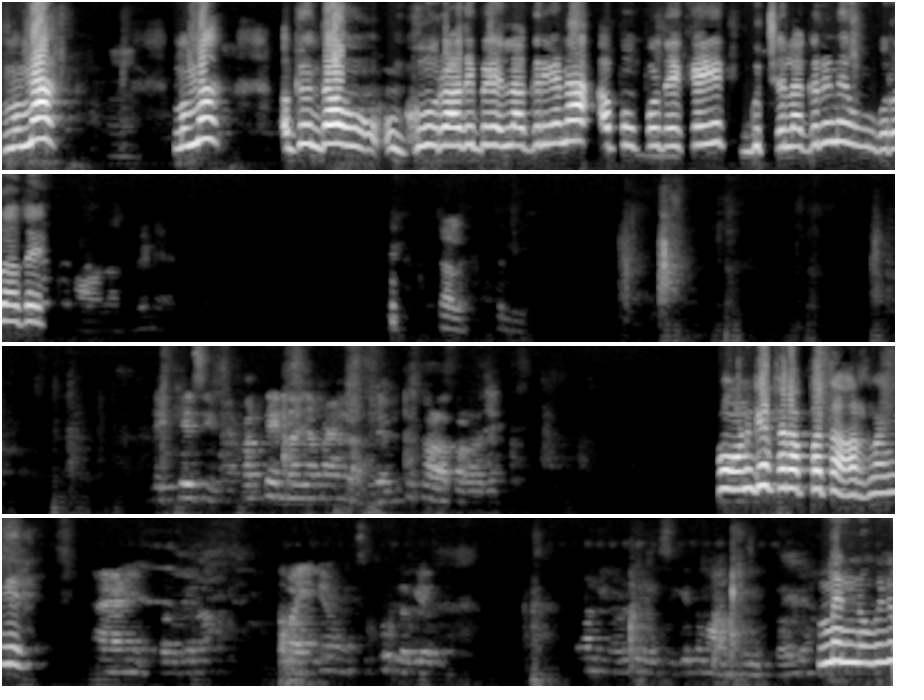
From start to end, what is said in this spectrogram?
ਮੰਮਾ ਮੰਮਾ ਅਗੰਦਾ ਅੰਗੂਰਾਂ ਦੀ ਬੇਲ ਲੱਗ ਰਹੀ ਹੈ ਨਾ ਆਪਾਂ ਉੱਪਰ ਦੇਖਿਆ ਇਹ ਗੁੱਛੇ ਲੱਗ ਰਹੇ ਨੇ ਅੰਗੂਰਾਂ ਦੇ। ਹਾਂ ਲੱਗ ਰਹੇ ਨੇ। ਚੱਲ ਚੱਲੀਏ। ਦੇਖੇ ਸੀ ਮੈਂ ਪਰ ਤੇਲਾ ਜਿਹਾ ਪੈਣ ਲੱਗ ਰਿਹਾ ਵੀ ਕਾਲਾ ਕਾਲਾ ਜਿਹਾ। ਹੋਣਗੇ ਫਿਰ ਆਪਾਂ ਤਾਰ ਲਾਂਗੇ ਐ ਨਹੀਂ ਨਿਕਲਦੇ ਨਾ ਦਵਾਈ ਨੇ ਹੁਣ ਸੀ ਭੁੱਲ ਗਏ। ਉਹ ਨਿਕਲ ਗਈ ਸੀਗੀ ਦਿਮਾਗ ਚੋਂ ਨਿਕਲ ਗਿਆ। ਮੈਨੂੰ ਵੀ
